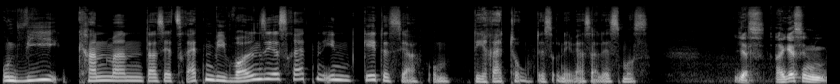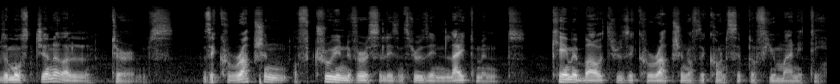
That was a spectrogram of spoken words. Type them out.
Und wie kann man das jetzt retten? Wie wollen Sie es retten? Ihnen geht es ja um die Rettung des Universalismus. Yes, I guess in the most general terms, the corruption of true universalism through the Enlightenment came about through the corruption of the concept of humanity.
